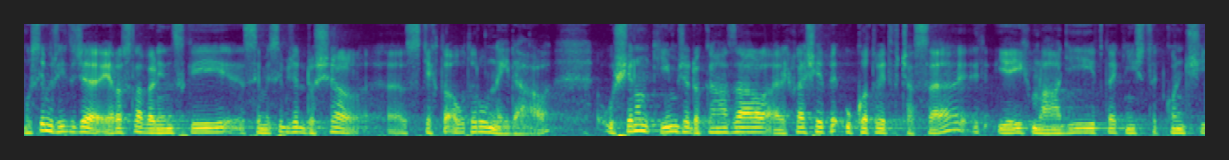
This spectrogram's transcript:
Musím říct, že Jaroslav Velinský si myslím, že došel eh, z těchto autorů nejdál, už jenom tím, že dokázal rychlé šipy ukotvit v čase. Jejich mládí v té knížce končí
